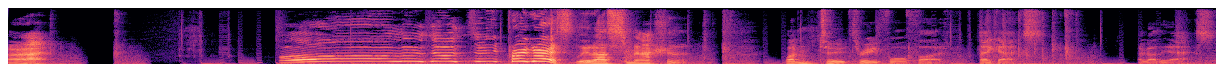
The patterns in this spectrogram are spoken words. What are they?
Alright. Oh, progress! Look at us smashing it. One, two, three, four, five. Take axe. I got the axe.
